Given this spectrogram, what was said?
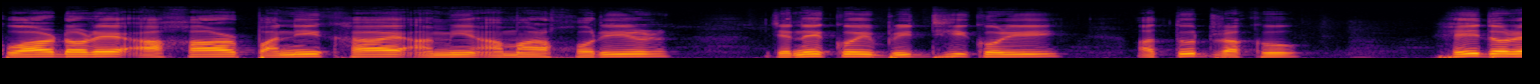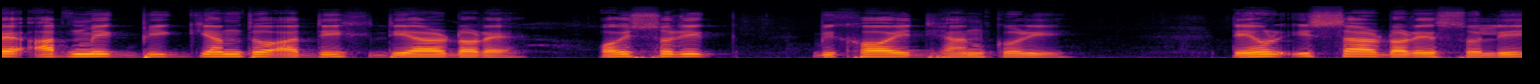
কোৱাৰ দৰে আহাৰ পানী খাই আমি আমাৰ শৰীৰ যেনেকৈ বৃদ্ধি কৰি অটুট ৰাখোঁ সেইদৰে আত্মিক বিজ্ঞানটো আদিশ দিয়াৰ দৰে ঐশ্বৰিক বিষয় ধ্যান কৰি তেওঁৰ ইচ্ছাৰ দৰে চলি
